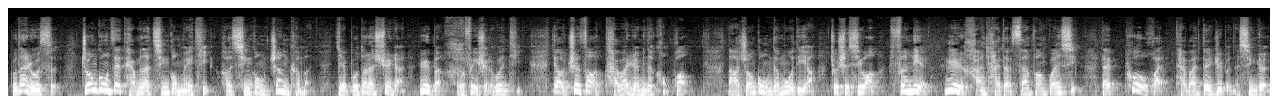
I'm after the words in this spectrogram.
不但如此，中共在台湾的亲共媒体和亲共政客们也不断的渲染日本核废水的问题，要制造台湾人民的恐慌。那中共的目的啊，就是希望分裂日韩台的三方关系，来破坏台湾对日本的信任，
